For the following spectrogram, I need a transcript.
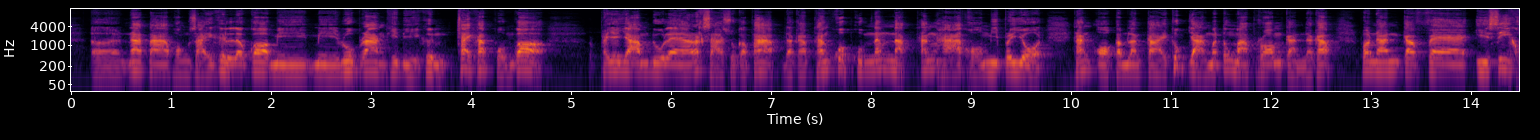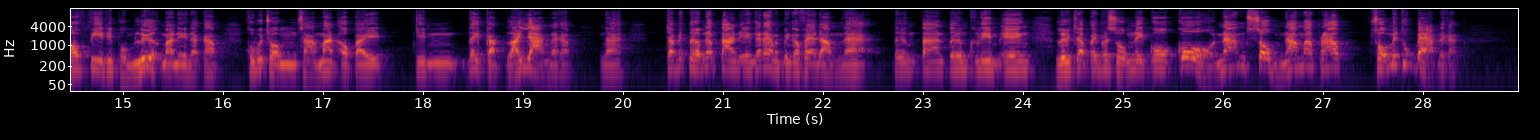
หน้าตาผ่องใสขึ้นแล้วก็มีมีรูปร่างที่ดีขึ้น ใช่ครับผมก็พยายามดูแลรักษาสุขภาพนะครับ ทั้งควบคุมน้ำหนักทั้งหาของมีประโยชน์ ทั้งออกกำลังกายทุกอย่างมันต้องมาพร้อมกันนะครับ เพราะนั้นกาแฟ Easy Coffee ที่ผมเลือกมาเนี่ยนะครับ คุณผู้ชมสามารถเอาไปกินได้กับหลายอย่างนะครับนะจะไปเติมน้ำตาลเองก็ได้มันเป็นกาแฟดำนะฮะเติมตาลเติมครีมเอง หรือจะไปผสมในโกโก้ น้ำส้มน้ำมะพร้าวผสมไม่ทุกแบบเลยครับเ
